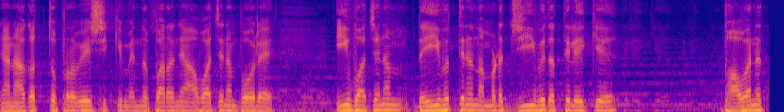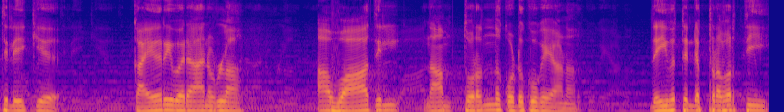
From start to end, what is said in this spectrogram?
ഞാൻ അകത്തു പ്രവേശിക്കും എന്ന് പറഞ്ഞ ആ വചനം പോലെ ഈ വചനം ദൈവത്തിന് നമ്മുടെ ജീവിതത്തിലേക്ക് ഭവനത്തിലേക്ക് കയറി വരാനുള്ള ആ വാതിൽ നാം തുറന്നു കൊടുക്കുകയാണ്. ദൈവത്തിന്റെ പ്രവൃത്തി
